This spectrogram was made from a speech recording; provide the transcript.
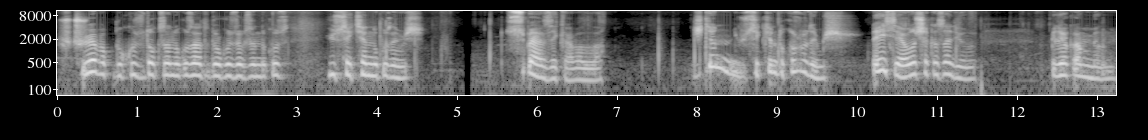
Şuraya bak 999 artı 999 189 demiş. Süper zeka valla. Cidden 189 mu demiş. Neyse ya onun şakasına diyorum. Bile yok anmayalım.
